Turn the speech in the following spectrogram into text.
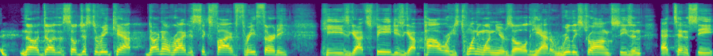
no, it doesn't. So just to recap, Darnell Wright is 6'5", 330. He's got speed. He's got power. He's 21 years old. He had a really strong season at Tennessee.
